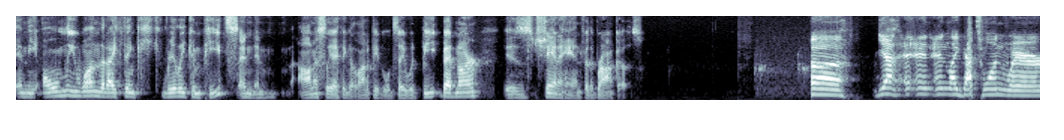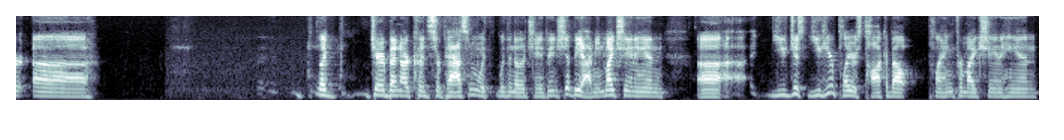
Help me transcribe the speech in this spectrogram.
And the only one that I think really competes, and, and honestly, I think a lot of people would say would beat Bednar, is Shanahan for the Broncos. Uh, yeah, and, and, and like that's one where uh, like Jared Bednar could surpass him with with another championship. But yeah, I mean Mike Shanahan. Uh, you just you hear players talk about playing for Mike Shanahan,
